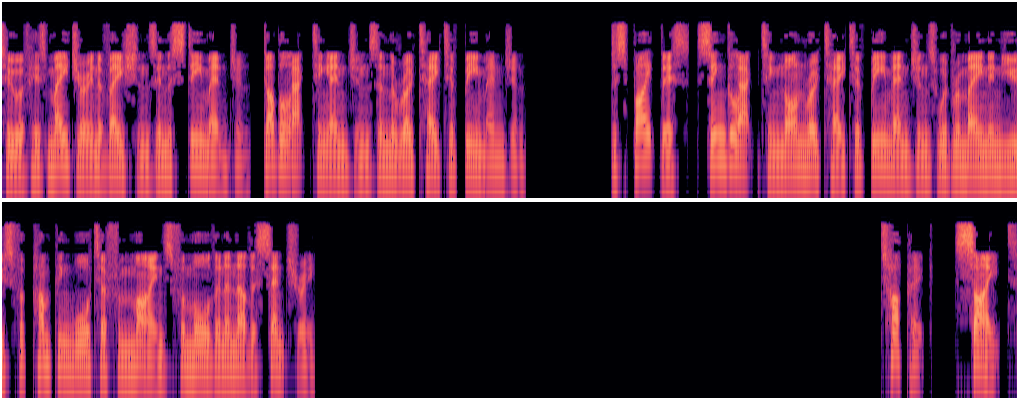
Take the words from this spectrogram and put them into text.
two of his major innovations in the steam engine, double-acting engines and the rotative beam engine. Despite this, single-acting non-rotative beam engines would remain in use for pumping water from mines for more than another century. Topic. Site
